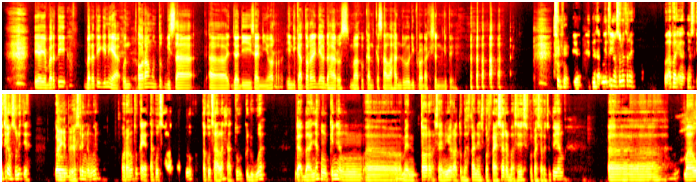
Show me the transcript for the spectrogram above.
Iya ya berarti berarti gini ya un- orang untuk bisa eh, jadi senior indikatornya dia udah harus melakukan kesalahan dulu di production gitu ya. ya Nah, tapi itu yang sulit re apa yang, yang- itu yang sulit ya Oh, kalau gitu gue ya? sering nemuin orang tuh kayak takut salah satu takut salah satu kedua nggak banyak mungkin yang eh, mentor senior atau bahkan yang supervisor bahasanya supervisor itu yang eh mau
